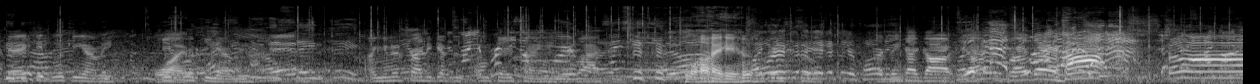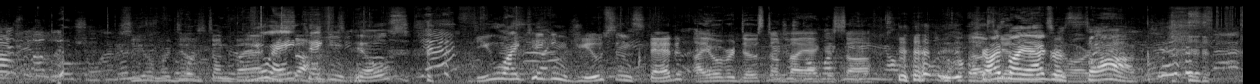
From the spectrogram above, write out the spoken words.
Okay, keep looking at me. Why? Keep looking at me. I'm gonna try to get this okay sign in your glasses. Why? I think I got yeah, it's right there. Ha! She overdosed on Viagra you hate soft. taking pills? Do you like taking juice instead? I overdosed on Viagra soft. Try Viagra soft.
